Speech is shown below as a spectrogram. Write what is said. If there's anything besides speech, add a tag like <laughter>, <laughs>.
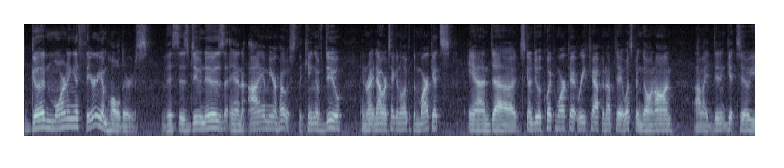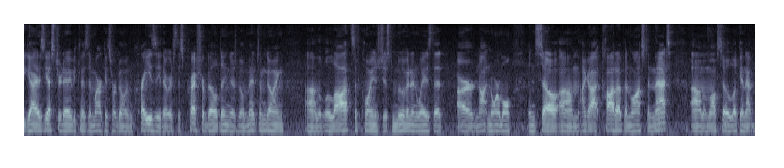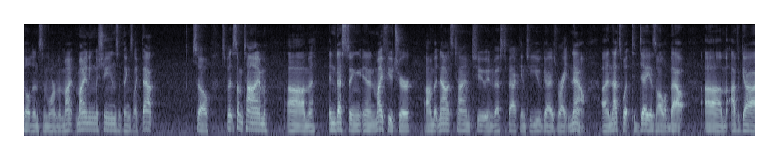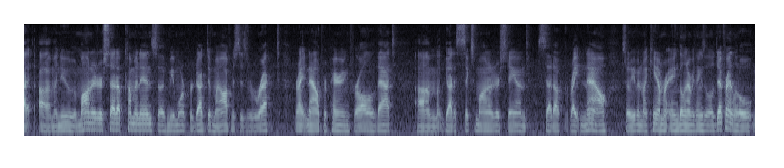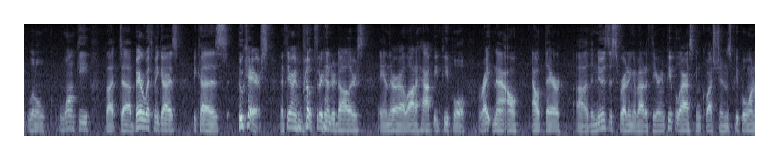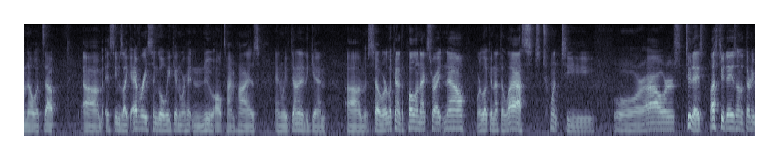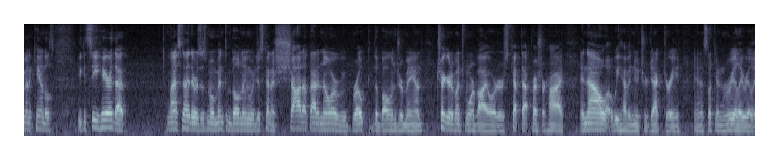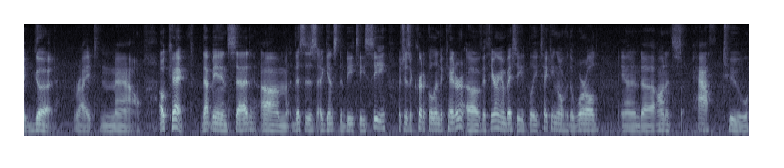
Good morning, Ethereum holders. This is Dew News, and I am your host, the King of Dew. And right now, we're taking a look at the markets and uh, just going to do a quick market recap and update what's been going on. Um, I didn't get to you guys yesterday because the markets were going crazy. There was this pressure building, there's momentum going, um, lots of coins just moving in ways that are not normal. And so um, I got caught up and lost in that. Um, I'm also looking at building some more mi mining machines and things like that. So spent some time um, investing in my future, um, but now it's time to invest back into you guys right now. Uh, and that's what today is all about. Um, I've got uh, my new monitor setup coming in so I can be more productive. My office is wrecked right now preparing for all of that. Um, got a six monitor stand set up right now so even my camera angle and everything is a little different, a little little wonky. But uh, bear with me, guys, because who cares? Ethereum <laughs> broke $300, and there are a lot of happy people right now out there. Uh, the news is spreading about Ethereum. People are asking questions. People want to know what's up. Um, it seems like every single weekend we're hitting new all-time highs, and we've done it again. Um, so we're looking at the Poloniex right now. We're looking at the last 20 four hours, two days, last two days on the 30 minute candles. You can see here that last night there was this momentum building. We just kind of shot up out of nowhere. We broke the Bollinger Band, triggered a bunch more buy orders, kept that pressure high, and now we have a new trajectory, and it's looking really, really good right now. Okay, that being said, um, this is against the BTC, which is a critical indicator of Ethereum basically taking over the world and uh, on its path to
